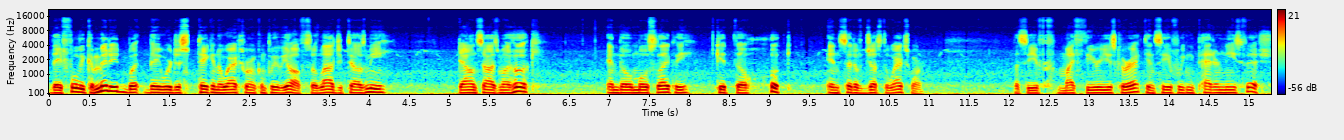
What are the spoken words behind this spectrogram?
they fully committed, but they were just taking the wax worm completely off. So logic tells me downsize my hook, and they'll most likely get the hook instead of just the wax worm. Let's see if my theory is correct and see if we can pattern these fish.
